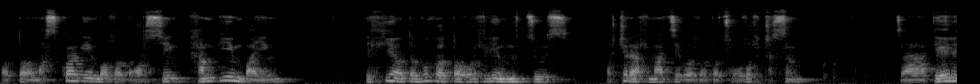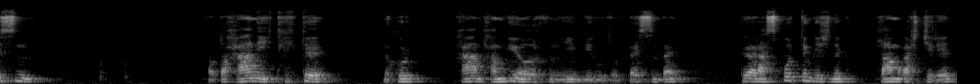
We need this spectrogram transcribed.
одоо Москвагийн болоод Оросын хамгийн баян дэлхийн одоо бүх одоо урлагийн үнэт зүйлс очир алмазыг бол одоо цуглуулчихсан. За дээрэс нь одоо хааны ихтгэлтэй нөхөр хаанд хамгийн ойрхон ийм гэр бүл бол байсан байна. Тэгээ Распутин гэж нэг лам гарч ирээд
